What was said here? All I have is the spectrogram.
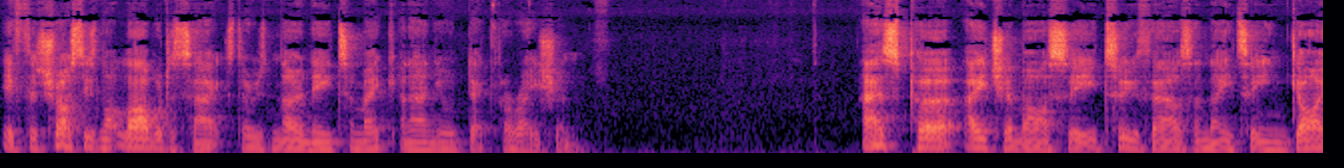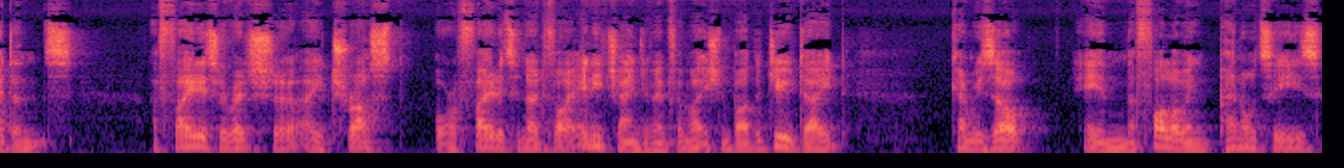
If the trust is not liable to tax, there is no need to make an annual declaration. As per HMRC 2018 guidance, a failure to register a trust or a failure to notify any change of information by the due date can result in the following penalties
